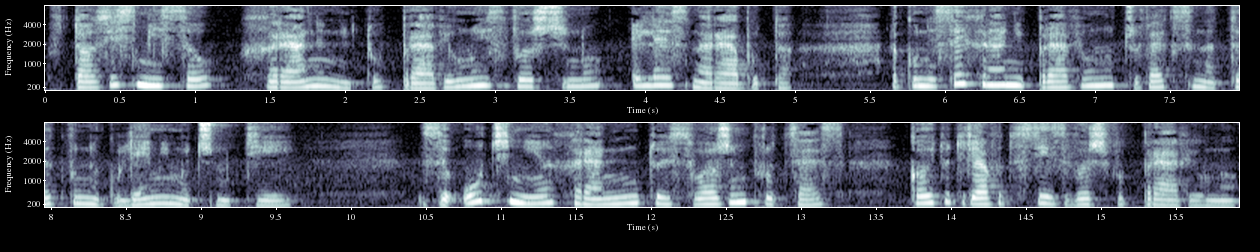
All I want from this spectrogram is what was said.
В този смисъл храненето, правилно извършено, е лесна работа. Ако не се храни правилно, човек се натъква на големи мъчноти. За учения храненето е сложен процес, който трябва да се извършва правилно.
